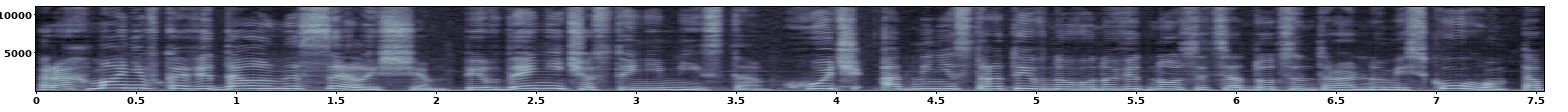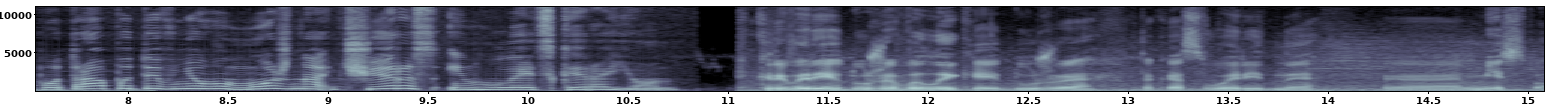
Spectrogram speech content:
Рахманівка віддалене селище в південній частині міста. Хоч адміністративно воно відноситься до центрально-міського, та потрапити в нього можна через Інгулецький район. Кривий Ріг дуже велике і дуже таке своєрідне е, місто.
